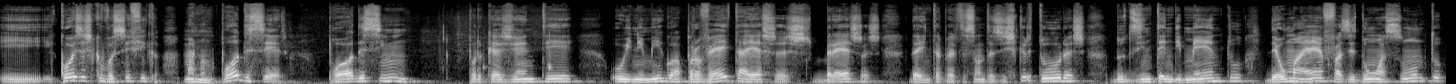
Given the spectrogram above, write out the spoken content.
e, e coisas que você fica, mas não pode ser. Pode sim porque a gente, o inimigo aproveita essas brechas da interpretação das escrituras, do desentendimento, de uma ênfase de um assunto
